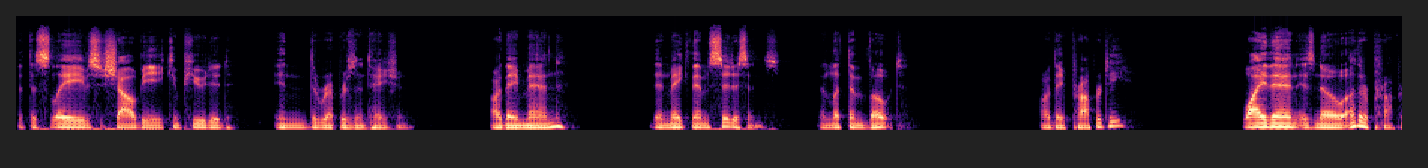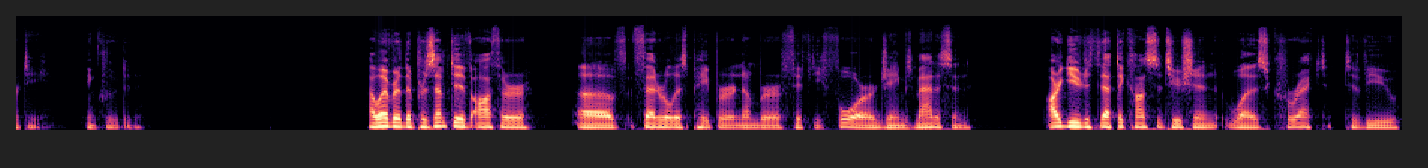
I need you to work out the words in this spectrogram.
that the slaves shall be computed in the representation? Are they men? Then make them citizens and let them vote. Are they property? Why then is no other property? Included. However, the presumptive author of Federalist Paper number 54, James Madison, argued that the Constitution was correct to view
